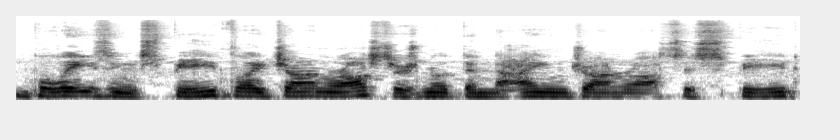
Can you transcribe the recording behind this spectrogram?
blazing speed like John Ross. There's no denying John Ross's speed.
